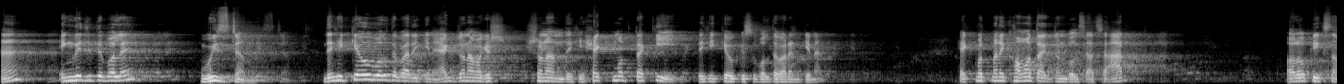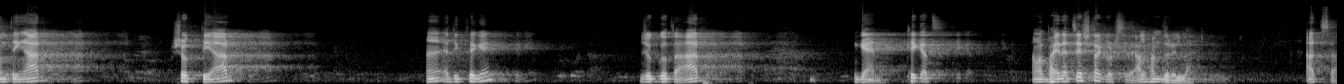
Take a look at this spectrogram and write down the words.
হ্যাঁ? ইংরেজিতে বলে উইজডম দেখি কেউ বলতে পারি কিনা? একজন আমাকে শোনান দেখি, হেকমতটা কি? দেখি কেউ কিছু বলতে পারেন কিনা? হেকমত মানে ক্ষমতা একজন বলছে আচ্ছা আর? অলৌকিক সামথিং আর? শক্তি, আর? হ্যাঁ এদিক থেকে? যোগ্যতা, আর? জ্ঞান, ঠিক আছে? আমার ভাইরা চেষ্টা করছে, আলহামদুলিল্লাহ। আচ্ছা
